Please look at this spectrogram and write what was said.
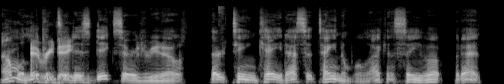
I'm gonna look Every into day. this dick surgery though. 13k, that's attainable. I can save up for that.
